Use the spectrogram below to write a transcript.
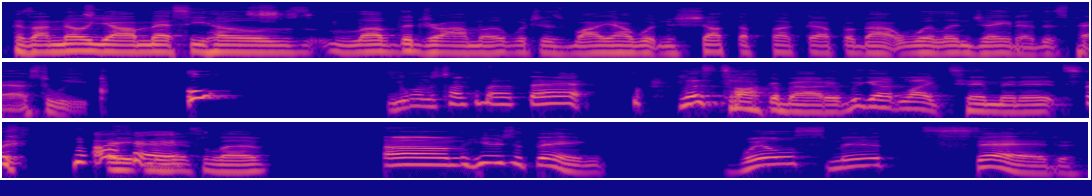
because I know y'all messy hoes love the drama, which is why y'all wouldn't shut the fuck up about Will and Jada this past week. You want to talk about that? Let's talk about it. We got like 10 minutes, okay. eight minutes left. Um, here's the thing. Will Smith said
